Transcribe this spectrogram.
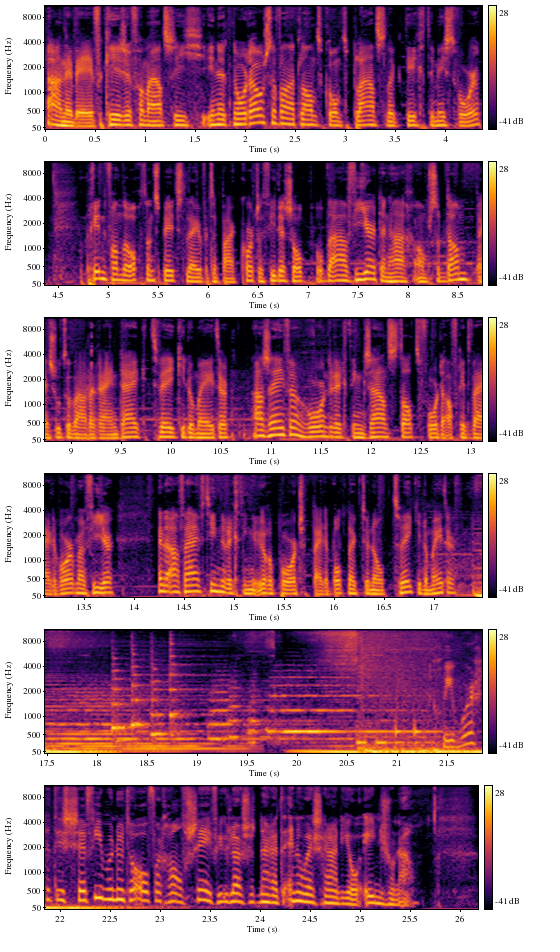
ANB Verkeersinformatie. In het noordoosten van het land komt plaatselijk dichte mist voor. Begin van de ochtendspits levert een paar korte files op. Op de A4 Den Haag-Amsterdam bij Zoeterwoude Rijndijk 2 kilometer. A7 Hoorn richting Zaanstad voor de afrit Weide-Wormer 4. En de A15 richting Europoort bij de Botlektunnel 2 kilometer. Goedemorgen, het is eh, vier minuten over half zeven. U luistert naar het NOS Radio 1 Journaal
